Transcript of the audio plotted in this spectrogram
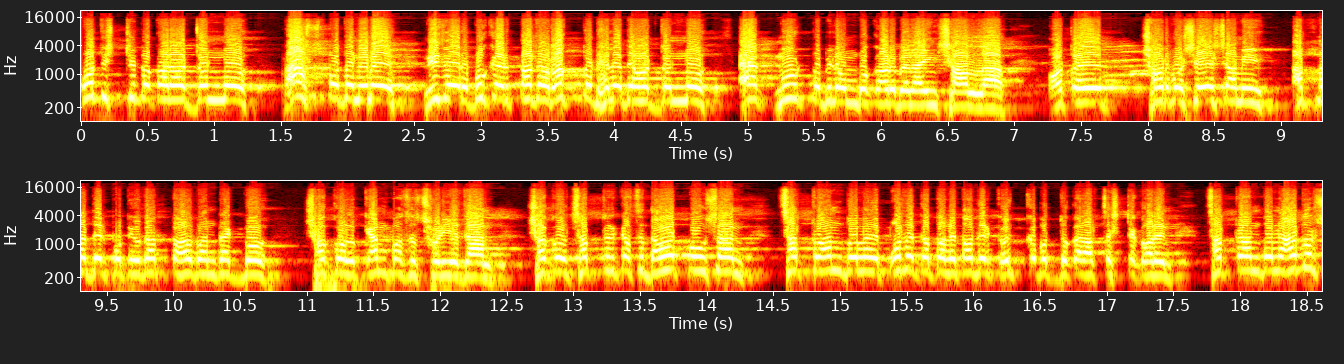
প্রতিষ্ঠিত করার জন্য রাজপথে নেমে নিজের বুকের তাজা রক্ত ঢেলে দেওয়ার জন্য এক মুহূর্ত বিলম্ব করবে না, ইনশাআল্লাহ। অতএব সর্বশেষ আমি আপনাদের প্রতি উদাত্ত আহ্বান রাখব, সকল ক্যাম্পাসে ছড়িয়ে যান, সকল ছাত্রের কাছে দাওয়াত পৌঁছান, ছাত্র আন্দোলনের পতাকা তলে তাদেরকে ঐক্যবদ্ধ করার চেষ্টা করেন, ছাত্র আন্দোলনের আদর্শ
